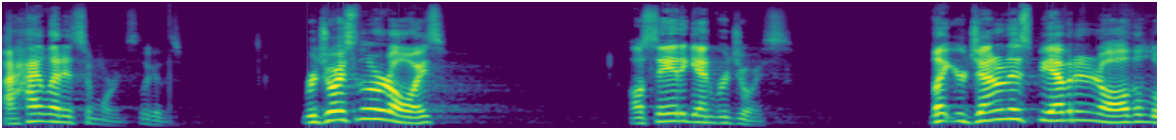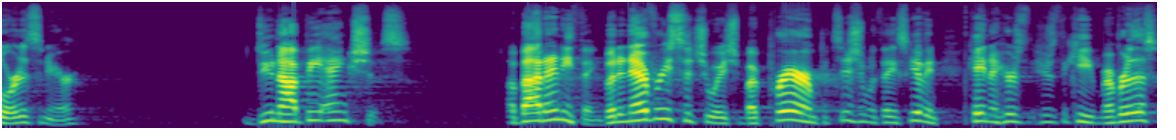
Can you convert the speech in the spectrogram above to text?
I highlighted some words. Look at this. Rejoice in the Lord always. I'll say it again rejoice. Let your gentleness be evident in all, the Lord is near. Do not be anxious about anything, but in every situation, by prayer and petition with thanksgiving. Okay, now here's, here's the key. Remember this?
